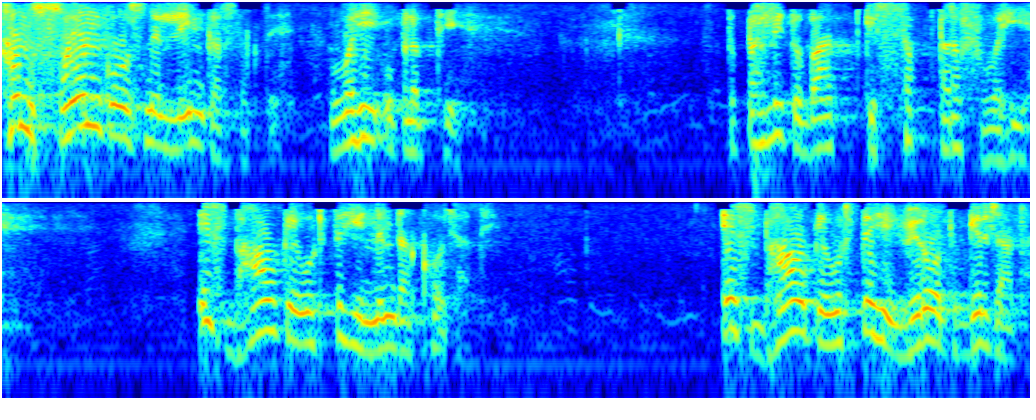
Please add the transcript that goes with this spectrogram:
हम स्वयं को उसमें लीन कर सकते वही उपलब्धि है। तो पहली तो बात कि सब तरफ़ वही है। इस भाव के उठते ही निंदा खो जाती। इस भाव के उठते ही विरोध गिर जाता।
